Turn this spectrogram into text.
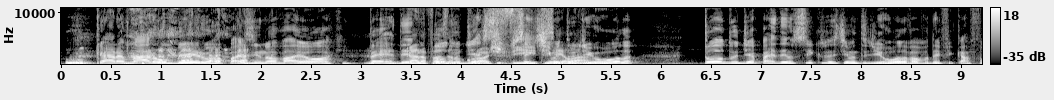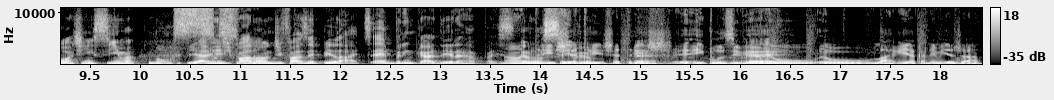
o cara marombeiro, rapaz, em Nova York. Perdendo cara todo fazendo dia crossfit, 5 sei centímetros de rola. Todo dia perdendo 5 centímetros de rola pra poder ficar forte em cima. Nossa E a gente Senhora. falando de fazer pilates. É brincadeira, rapaz. Não, Eu é não triste, sei, é viu? triste, é triste. E- Inclusive, É. eu, eu larguei a academia já.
